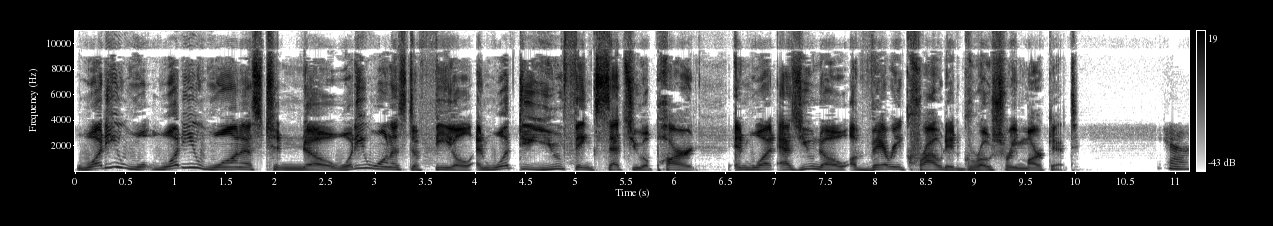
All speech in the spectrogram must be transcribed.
What do you what do you want us to know? What do you want us to feel? And what do you think sets you apart in what, as you know, a very crowded grocery market? Yeah.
